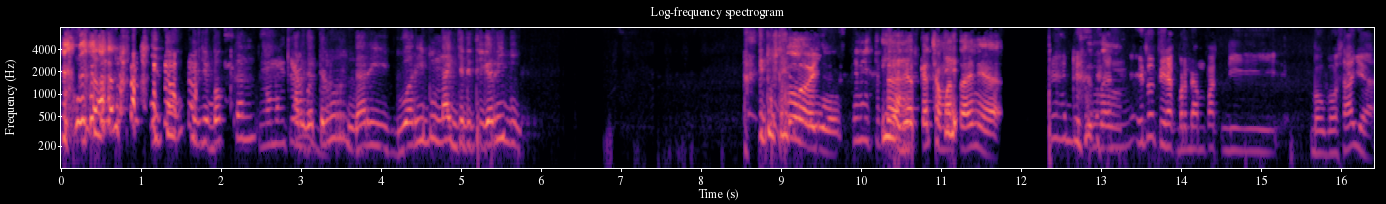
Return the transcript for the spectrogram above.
itu menyebabkan ngomong harga kiamat telur dari 2000 naik jadi 3000 itu sih. Oh iya, ini kita Iya. lihat kacamata ini ya. Dan itu tidak berdampak di bau-bau saja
